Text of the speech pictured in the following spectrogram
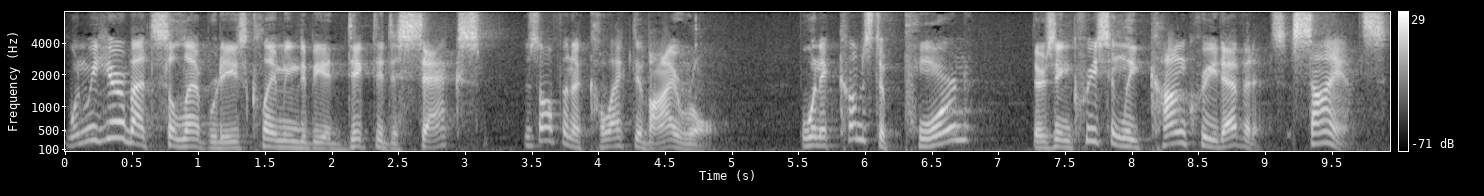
When we hear about celebrities claiming to be addicted to sex, there's often a collective eye roll. But when it comes to porn, there's increasingly concrete evidence, science,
